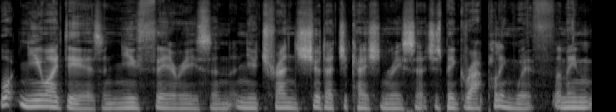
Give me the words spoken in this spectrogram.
what new ideas and new theories and new trends should education researchers be grappling with? I mean,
